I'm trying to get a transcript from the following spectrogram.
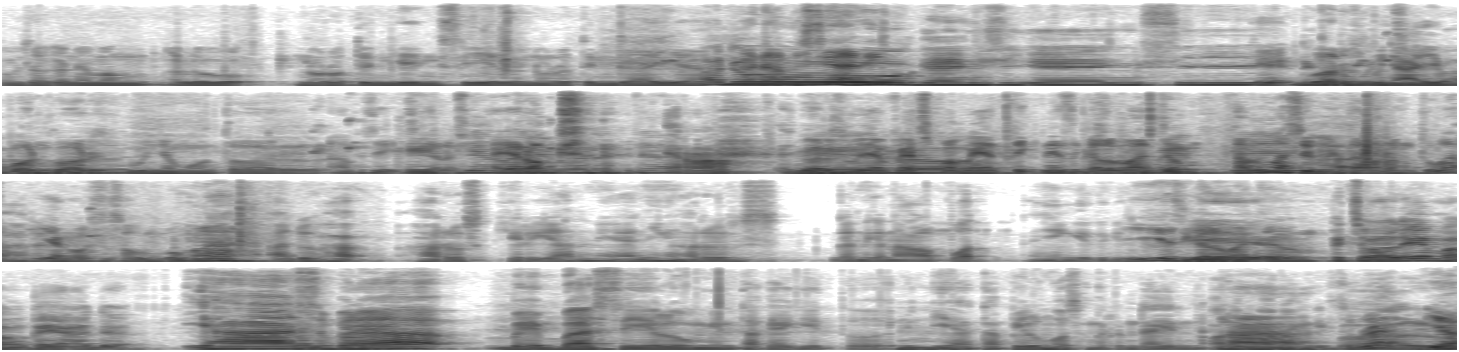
kalau misalkan emang lu nurutin gengsi lu nurutin gaya aduh gak ada habisnya anjing. gengsi gengsi kayak gue harus punya iPhone gue harus punya motor apa sih sekarang Kece lah Aerox error gue harus punya Vespa Matic nih segala Vespa macam Matic. tapi masih minta orang tua yang gak usah sombong lah. Aduh ha- harus kirian nih anjing harus ganti knalpot anjing gitu gitu iya segala Iya, macam kecuali emang kayak ada ya sebenarnya bebas sih lu minta kayak gitu. Iya tapi lu gak usah ngerendahin nah orang-orang di bawah lu. ya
